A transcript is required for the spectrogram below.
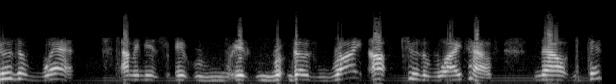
to the west. I mean, it's, it it goes right up to the White House. Now, this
